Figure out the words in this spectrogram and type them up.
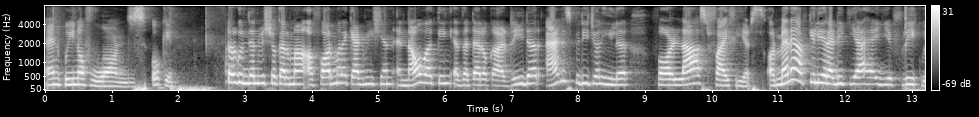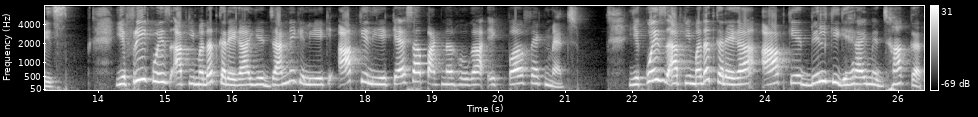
and queen of wands okay doctor Gunjan Vishwakarma a former academician and now working as a tarot card reader and spiritual healer for last five years और मैंने आपके लिए ready किया है ये free quiz ये free quiz आपकी मदद करेगा ये जानने के लिए कि आपके लिए कैसा पार्टनर होगा एक परफेक्ट मैच ये क्विज आपकी मदद करेगा आपके दिल की गहराई में झाँक कर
